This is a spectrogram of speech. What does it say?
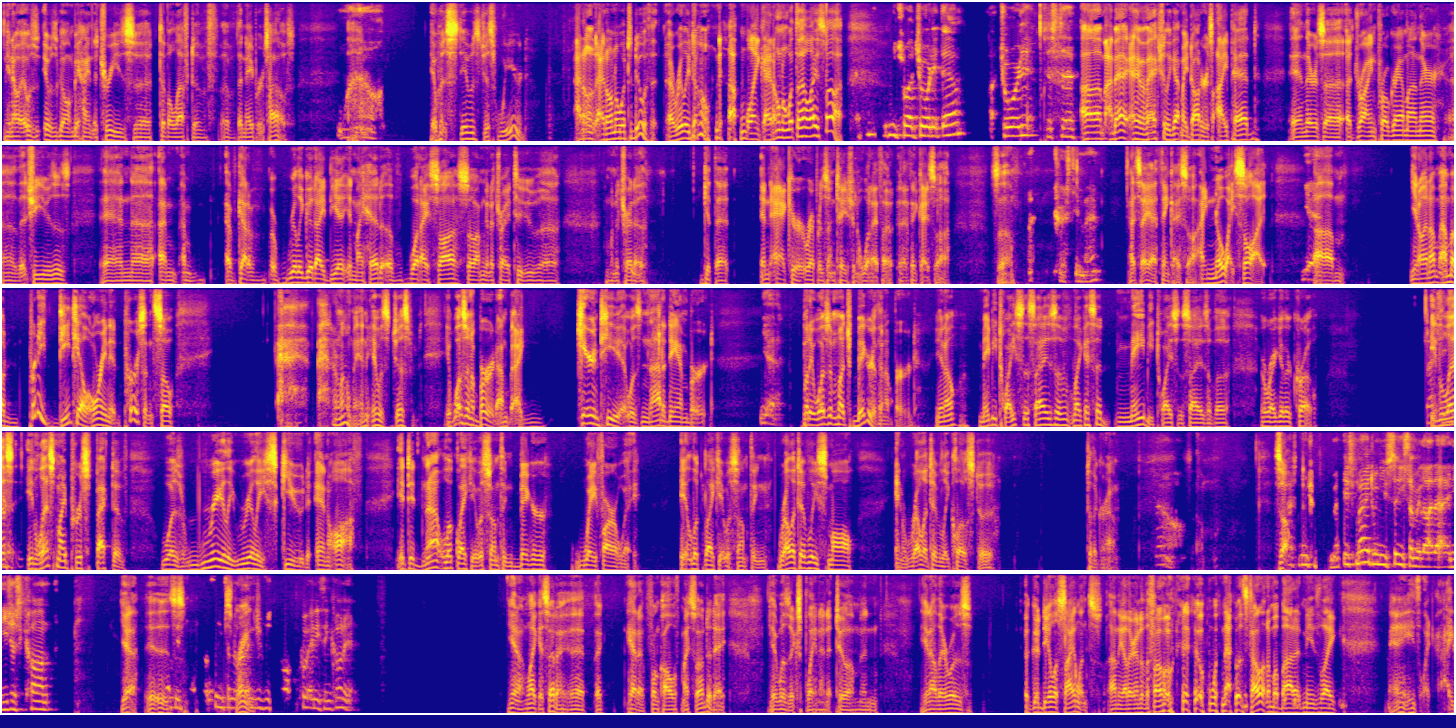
you know it was it was going behind the trees uh, to the left of of the neighbor's house Wow. it was it was just weird I don't I don't know what to do with it. I really don't. I'm like I don't know what the hell I saw. You tried drawing it down? Drawing it just to. Um, I'm a- I have actually got my daughter's iPad, and there's a, a drawing program on there uh, that she uses, and uh, I'm I'm I've got a, a really good idea in my head of what I saw, so I'm going to try to uh, I'm going to try to get that an accurate representation of what I thought I think I saw. So Interesting, man. I say I think I saw. I know I saw it. Yeah. Um, you know, and I'm I'm a pretty detail oriented person, so I don't know, man. It was just it wasn't a bird. I'm, I guarantee you it was not a damn bird, yeah. but it wasn't much bigger than a bird. You know, maybe twice the size of, like I said, maybe twice the size of a, a regular crow. That's unless unless my perspective was really really skewed and off it did not look like it was something bigger way far away it looked like it was something relatively small and relatively close to to the ground Oh, so that's interesting. man. It's mad when you see something like that and you just can't. yeah it is I've seen something like strange. you just put anything on it. you know, like I said, I, uh, I had a phone call with my son today. It was explaining it to him, and you know, there was a good deal of silence on the other end of the phone when I was telling him about it, and he's like, "Man, he's like, I,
